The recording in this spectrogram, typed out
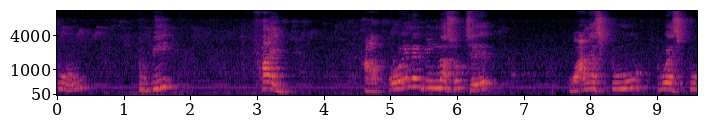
two two p five. আর ক্লোরিনের বিন্যাস হচ্ছে one s two two s two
